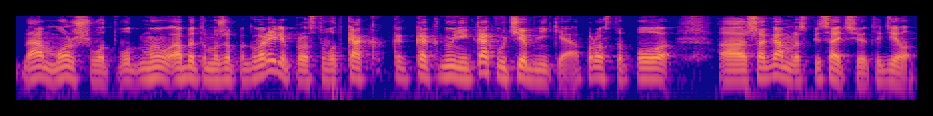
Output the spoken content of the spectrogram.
да, можешь, вот, вот мы об этом уже поговорили, просто вот как, как, как ну не как в учебнике, а просто по а, шагам расписать все это дело.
